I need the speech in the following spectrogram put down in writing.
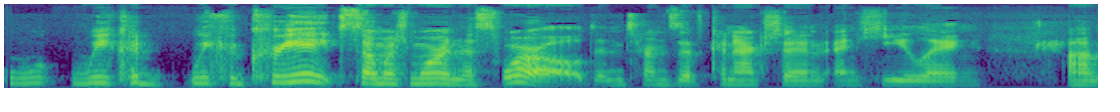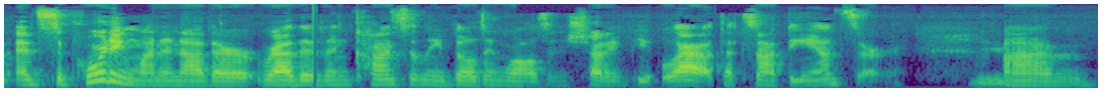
w- we could we could create so much more in this world in terms of connection and healing um, and supporting one another rather than constantly building walls and shutting people out. That's not the answer. Mm. Um,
